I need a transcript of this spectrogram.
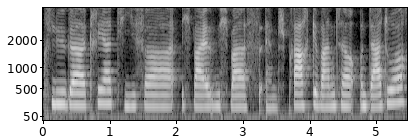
klüger, kreativer, ich weiß nicht was, ähm, sprachgewandter und dadurch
